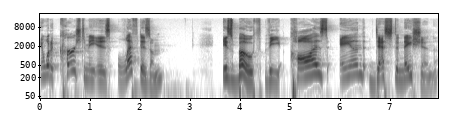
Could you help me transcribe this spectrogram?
And what occurs to me is leftism is both the cause and destination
